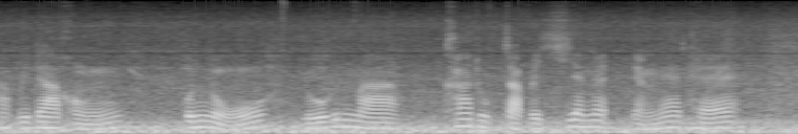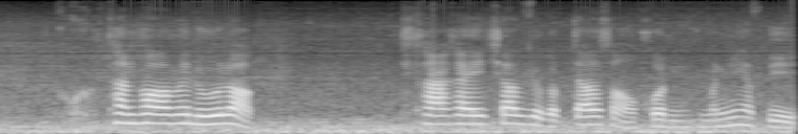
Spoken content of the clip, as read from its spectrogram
หากบิดาของคุณหนูรู้ขึ้นมาข้าถูกจับไปเคี่ยนแน่อย่างแน่แท้ ท่านพ่อไม่รู้หรอกข้าแค่ชอบอยู่กับเจ้าสองคนมันเงียบดี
